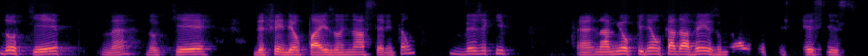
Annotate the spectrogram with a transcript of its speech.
do que, né, do que defender o país onde nasceram. Então, veja que, é, na minha opinião, cada vez mais esses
